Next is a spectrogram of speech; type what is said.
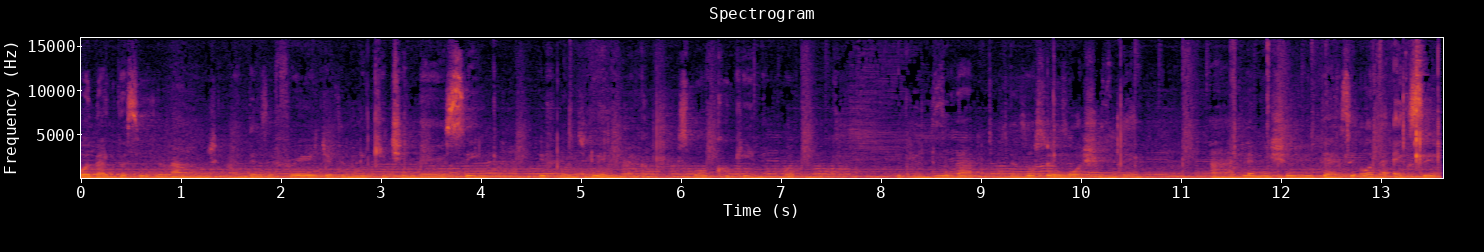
But like this is the lounge and there's a fridge, there's a mini kitchen there, a sink. If you want to do any like small cooking or whatnot, you can do that. And there's also a washroom there. And let me show you guys the other exit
